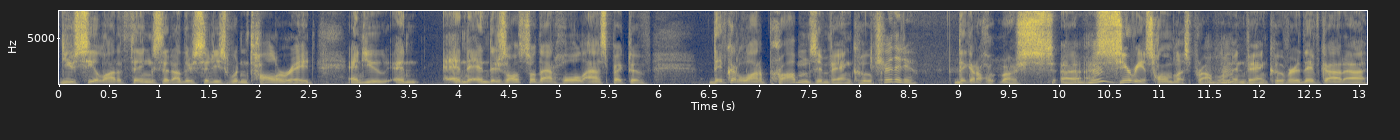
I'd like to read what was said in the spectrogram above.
you see a lot of things that other cities wouldn't tolerate, and you and and and there's also that whole aspect of they've got a lot of problems in Vancouver. Sure, they do. They got a, a a- a serious homeless problem in Vancouver. They've got a,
